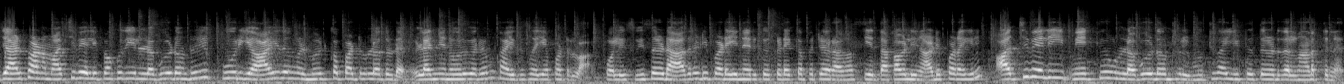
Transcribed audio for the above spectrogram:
யாழ்ப்பாணம் அச்சுவேலி பகுதியில் உள்ள வீடொன்றில் கூறிய ஆயுதங்கள் மீட்கப்பட்டுள்ளதுடன் இளைஞன் ஒருவரும் கைது செய்யப்பட்டுள்ளார். போலீஸ் விசேட அதிரடிப்படையினருக்கு கிடைக்கப்பெற்ற ரகசிய தகவலின் அடிப்படையில் அச்சுவேலி மேற்கு உள்ள வீடொன்றில் முற்றுகையிட்டு தேடுதல் நடத்தினர்.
